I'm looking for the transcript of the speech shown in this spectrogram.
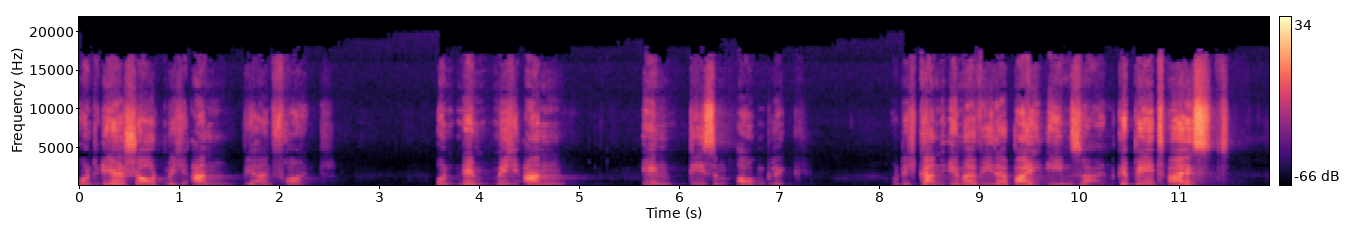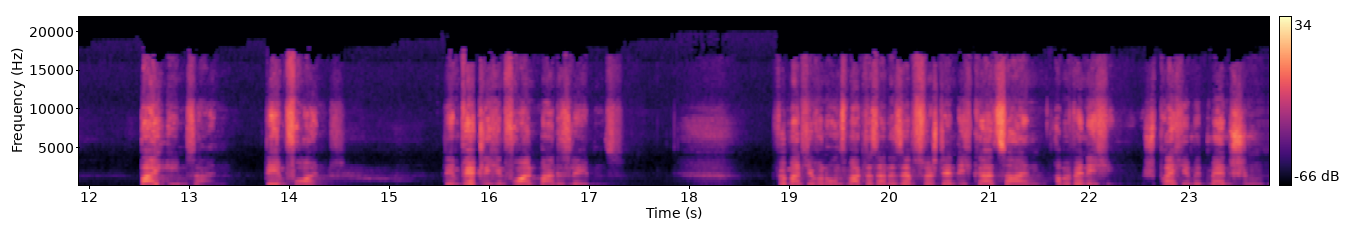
Und er schaut mich an wie ein Freund und nimmt mich an in diesem Augenblick. Und ich kann immer wieder bei ihm sein. Gebet heißt bei ihm sein, dem Freund, dem wirklichen Freund meines Lebens. Für manche von uns mag das eine Selbstverständlichkeit sein, aber wenn ich spreche mit Menschen,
